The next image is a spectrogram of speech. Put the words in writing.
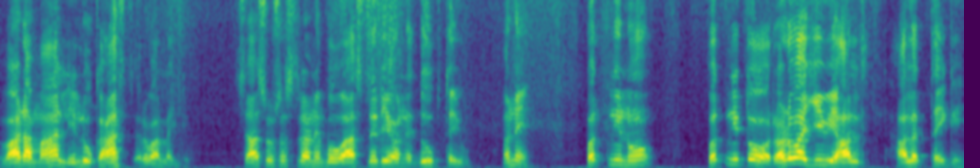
વાડામાં લીલું ઘાસ ચરવા લાગ્યો. સાસુ સસરાને બહુ આશ્ચર્ય અને દુઃખ થયું અને પત્નીનો, પત્ની તો રડવા જેવી હાલ, હાલત થઈ ગઈ.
